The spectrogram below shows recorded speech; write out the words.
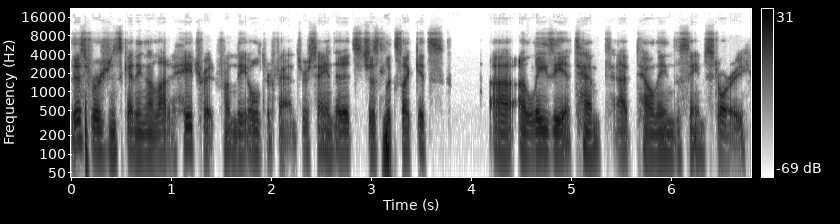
this version's getting a lot of hatred from the older fans. Are saying that it just looks like it's uh, a lazy attempt at telling the same story.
